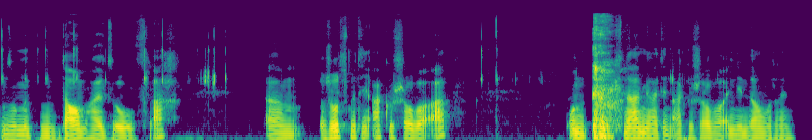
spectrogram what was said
und so mit dem Daumen halt so flach, ähm, rutsch mit dem Akkuschrauber ab und knall mir halt den Akkuschrauber in den Daumen rein.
